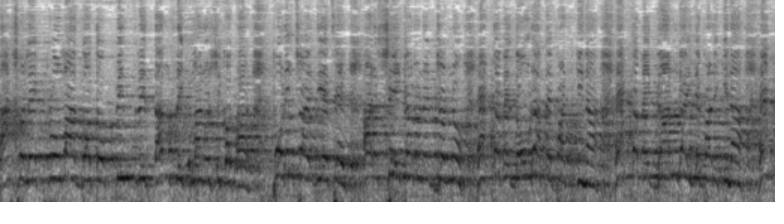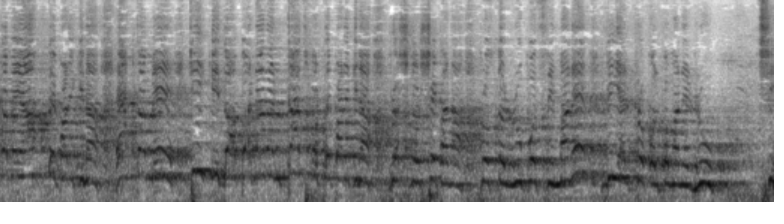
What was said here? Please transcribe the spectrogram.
আসলে ক্রমাগত পিতৃতান্ত্রিক মানসিকতার পরিচয় দিয়েছে। আর সেই কারণের জন্য একটা মেয়ে দৌড়াতে পারে কিনা, একটা মেয়ে গান গাইতে পারে কিনা, একটা মেয়ে আঁকতে পারে কিনা, একটা মেয়ে কি কি দ- বা নানান করতে পারে কিনা? প্রশ্ন সেটা না। প্রশ্ন রূপশ্রী মানে বিয়ের প্রকল্প মানে রূপ। ছি,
